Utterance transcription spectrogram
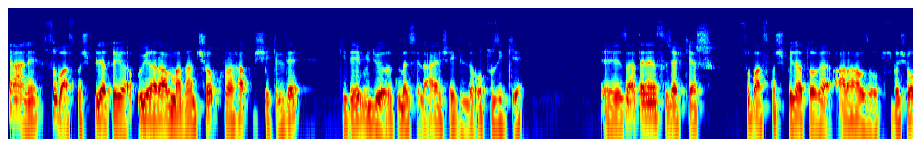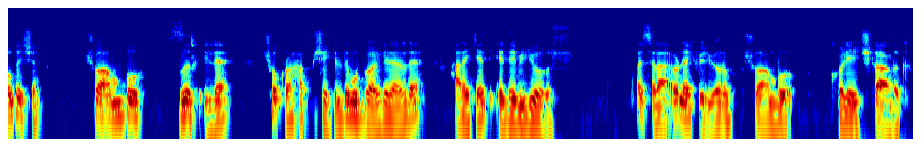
Yani su basmış platoya uyarı almadan çok rahat bir şekilde gidebiliyoruz. Mesela aynı şekilde 32. E, zaten en sıcak yer su basmış plato ve ara havza 35 olduğu için şu an bu zırh ile çok rahat bir şekilde bu bölgelerde hareket edebiliyoruz. Mesela örnek veriyorum. Şu an bu kolyeyi çıkardık.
